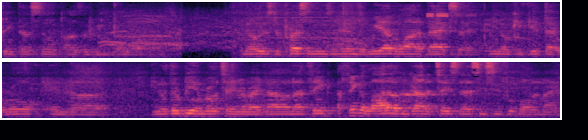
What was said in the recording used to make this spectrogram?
think that's the only positive we can come out with. You know, it was depressing losing him, but we have a lot of backs that you know can get that role, and uh, you know they're being rotated right now. And I think I think a lot of them got a taste of SEC football tonight.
